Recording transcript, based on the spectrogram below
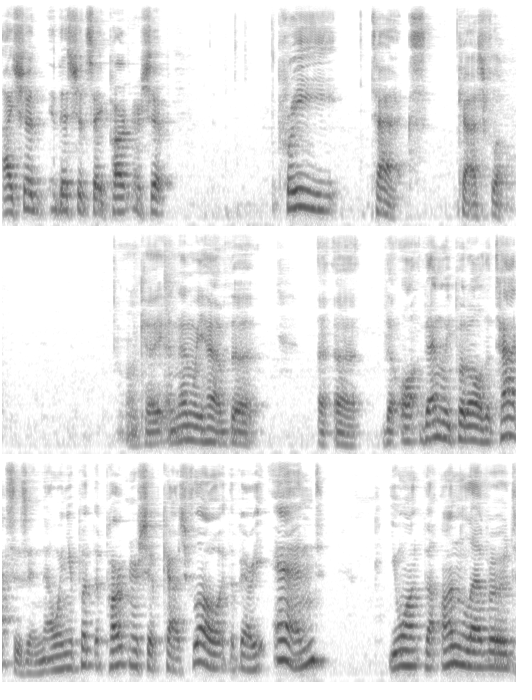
I should, this should say partnership pre tax cash flow. Okay, and then we have the uh, uh, the then we put all the taxes in. Now, when you put the partnership cash flow at the very end, you want the unlevered,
